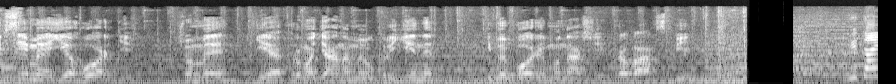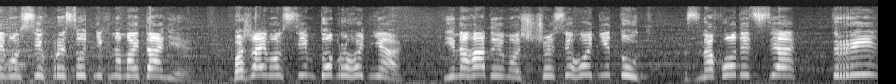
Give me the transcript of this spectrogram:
І всі ми є горді, що ми є громадянами України і виборюємо наші права спільно. Вітаємо всіх присутніх на Майдані. Бажаємо всім доброго дня. І нагадуємо, що сьогодні тут знаходиться три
